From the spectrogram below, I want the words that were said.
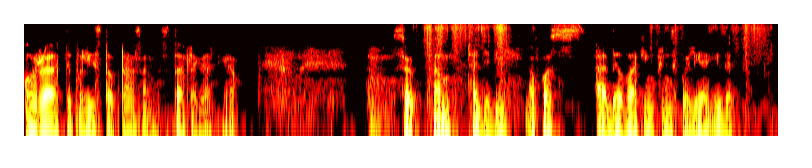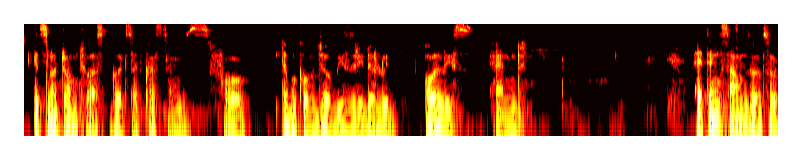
or uh, the police stopped us and stuff like that you know. So um tragedy. Of course uh, the working principle here is that it's not wrong to ask god such questions for the book of job is riddled with all this and i think psalms also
